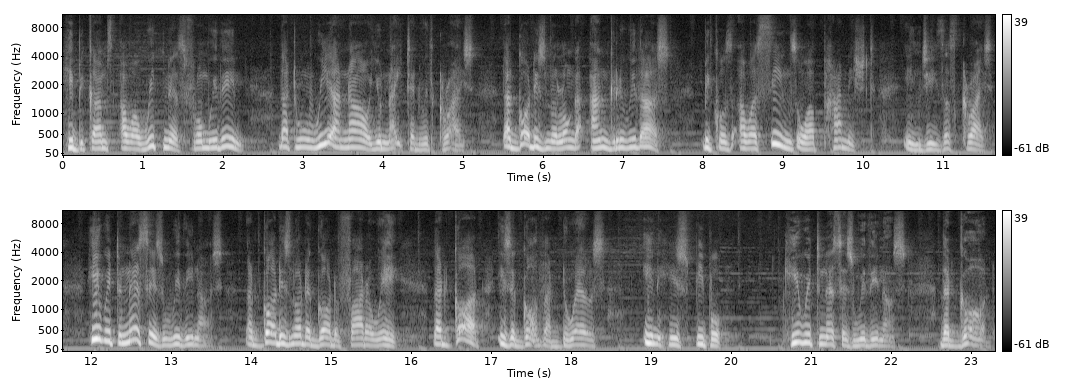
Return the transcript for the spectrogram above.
He becomes our witness from within that we are now united with Christ, that God is no longer angry with us because our sins were punished in Jesus Christ. He witnesses within us that God is not a God far away, that God is a God that dwells in His people. He witnesses within us that God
